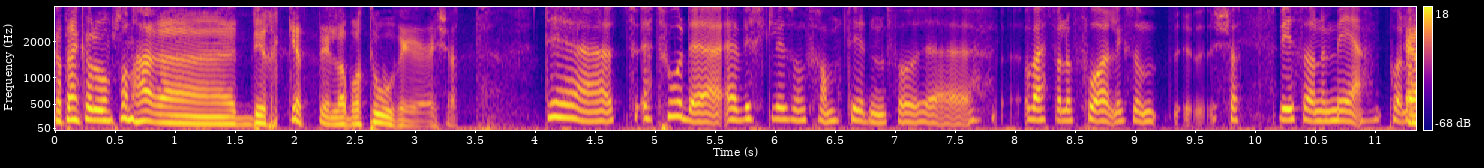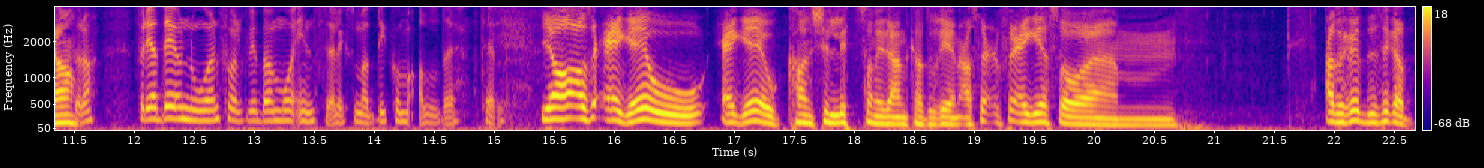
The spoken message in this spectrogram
Hva tenker du om sånn her eh, dyrket i laboratoriekjøtt? Det, jeg tror det er virkelig sånn framtiden for eh, I hvert fall å få liksom kjøttspiserne med på lasset, da. Fordi det er jo noen folk vi bare må innse liksom at de kommer aldri til. Ja, altså, jeg er jo, jeg er jo kanskje litt sånn i den kategorien. Altså, for jeg er så um Det er sikkert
